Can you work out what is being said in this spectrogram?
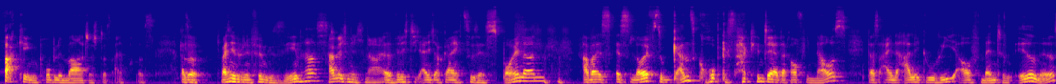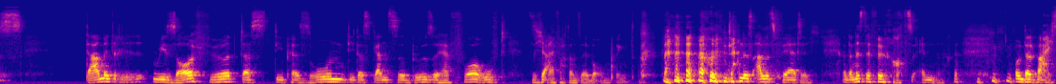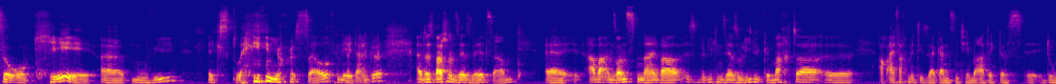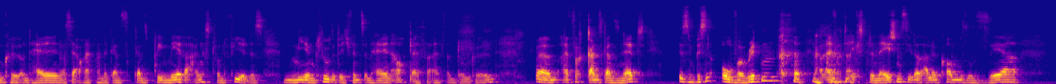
fucking problematisch das einfach ist. Also, weiß nicht, ob du den Film gesehen hast. Habe ich nicht, nein. Also will ich dich eigentlich auch gar nicht zu sehr spoilern. aber es, es läuft so ganz grob gesagt hinterher darauf hinaus, dass eine Allegorie auf Mental Illness damit re resolved wird, dass die Person, die das ganze Böse hervorruft, sich ja einfach dann selber umbringt. und dann ist alles fertig. Und dann ist der Film auch zu Ende. Und dann war ich so, okay, uh, Movie, explain yourself. Nee, danke. Also das war schon sehr seltsam. Äh, aber ansonsten, nein, war ist wirklich ein sehr solide gemachter, äh, auch einfach mit dieser ganzen Thematik des äh, Dunkel und Hellen, was ja auch einfach eine ganz, ganz primäre Angst von vielen ist. Mir included, ich finde es im Hellen auch besser als im Dunkeln. Ähm, einfach ganz, ganz nett ist ein bisschen overwritten, weil einfach die Explanations, die dann alle kommen, so sehr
